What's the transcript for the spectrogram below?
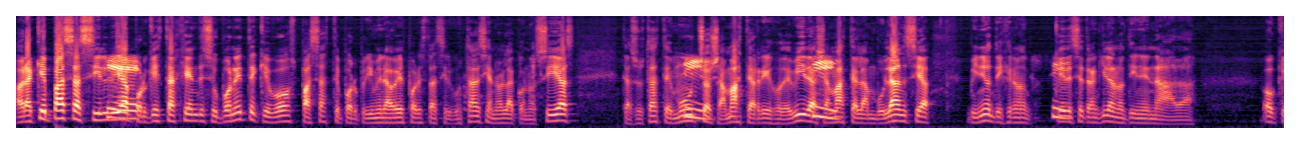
Ahora, ¿qué pasa, Silvia? Porque esta gente, suponete que vos pasaste por primera vez por esta circunstancia, no la conocías, te asustaste mucho, llamaste a riesgo de vida, llamaste a la ambulancia, vinieron y te dijeron, quédese tranquila, no tiene nada. Ok,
